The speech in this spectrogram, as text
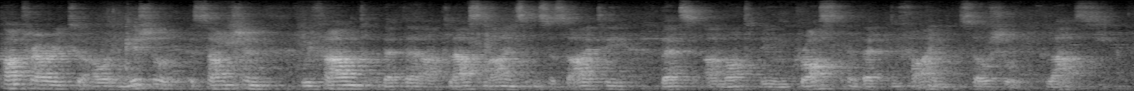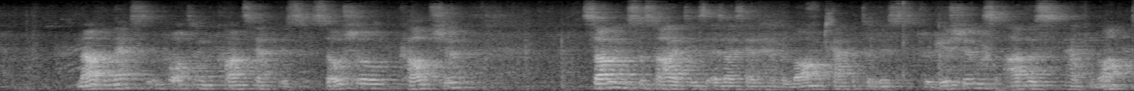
contrary to our initial assumption, we found that there are class lines in society that are not being crossed and that define social class. Now the next important concept is social culture. Some societies, as I said, have long capitalist traditions, others have not.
